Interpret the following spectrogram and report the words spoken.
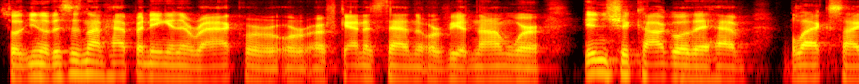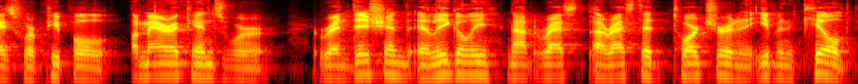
So you know this is not happening in Iraq or, or Afghanistan or Vietnam, where in Chicago they have black sites where people Americans were renditioned illegally, not arrest, arrested, tortured, and even killed.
